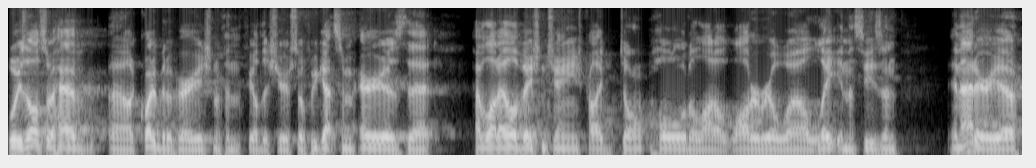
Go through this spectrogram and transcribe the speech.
We also have uh, quite a bit of variation within the field this year. So if we got some areas that have a lot of elevation change, probably don't hold a lot of water real well late in the season, in that area,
